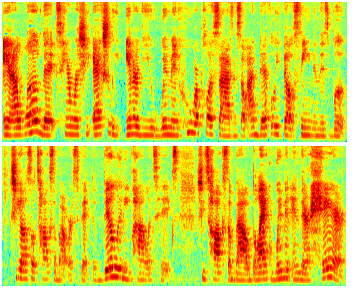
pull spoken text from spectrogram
and I love that Tamara, she actually interviewed women who were plus size. And so I definitely felt seen in this book. She also talks about respectability politics. She talks about black women and their hair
